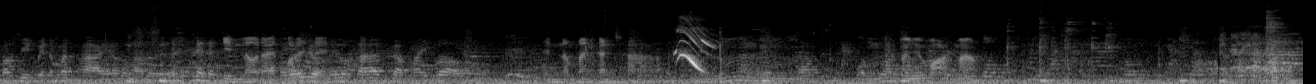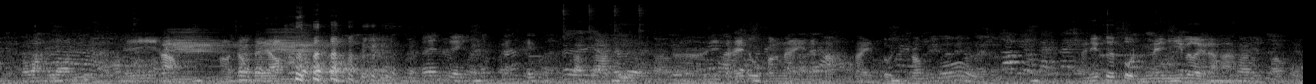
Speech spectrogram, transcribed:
ความจริงเป็นน้ำมันพายครับลูกค้าเลยกินเราได้คขออลปลาระโยเจชน์นให้ลูกค้ากลับมาอีกรอบครับผมเป็นน้ำมันกัญชา อันนี้หวานมาก ระวังร้อนนิดนึงครับนี่อ้าวอ้าวจำไปแล้วได้จริงเอ๊ะตัดทาให้เลยครับอ่านี่จะให้ดูข้างในนะครับใส่ตุ๋นครอบโอ้อันนี้คือตุ๋นในนี้เลยนะฮะใช่ครับผม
